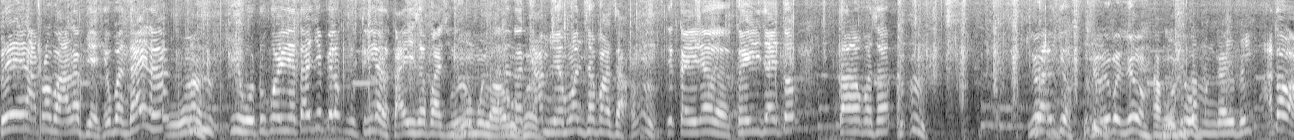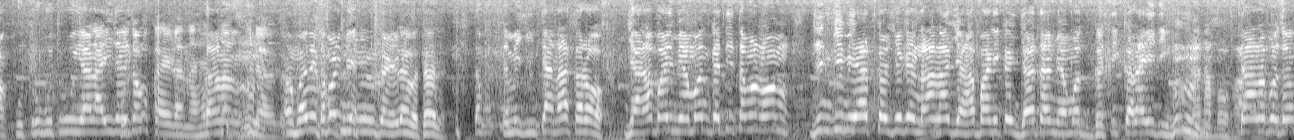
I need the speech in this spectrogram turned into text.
એ આપણો વાલા ભેંસો બંધાય ને એ ઓટું પડી લેતા છે પેલા કૂતરી હડકાઈ છે પાછી. ત્યાં મહેમાન છે પાછા. તે કઈ કઈ જાય તો તારા પછી તમે- તમે ચિંતા ના કરો. જણાભાઈ મહેમાન ગતિ તમારો આમ જિંદગી યાદ કરશે કે ના ના જણાભાઈ કઈ જતા મહેમાન ગતિ કરાવી હતી. તારા પછી.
